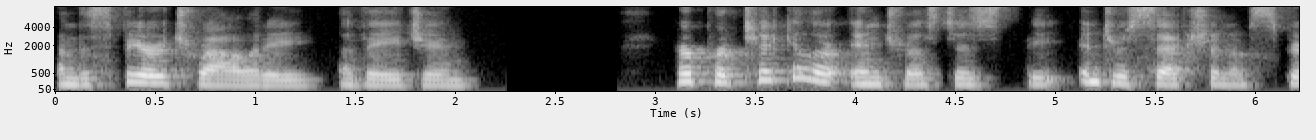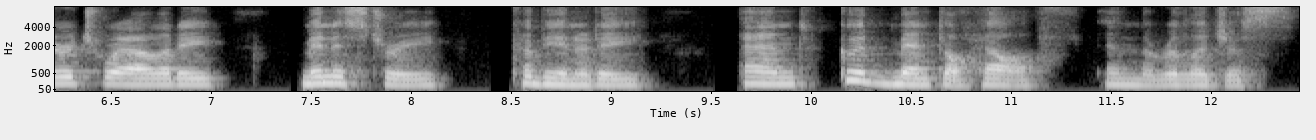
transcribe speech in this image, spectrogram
and the spirituality of aging. Her particular interest is the intersection of spirituality, ministry, community, and good mental health in the religious.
